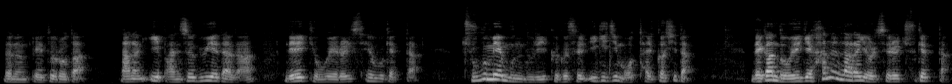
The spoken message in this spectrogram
너는 베드로다. 나는 이 반석 위에다가 내 교회를 세우겠다. 죽음의 문들이 그것을 이기지 못할 것이다. 내가 너에게 하늘나라 열쇠를 주겠다.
